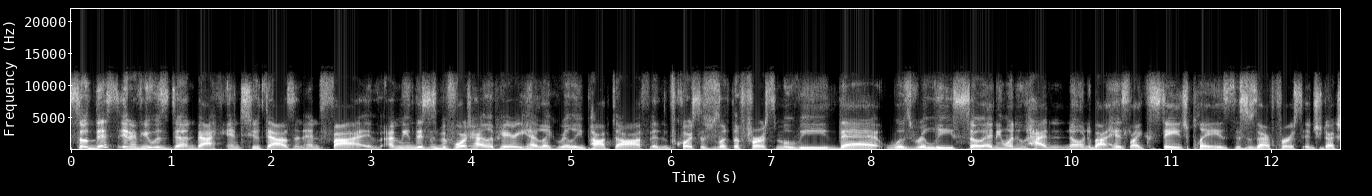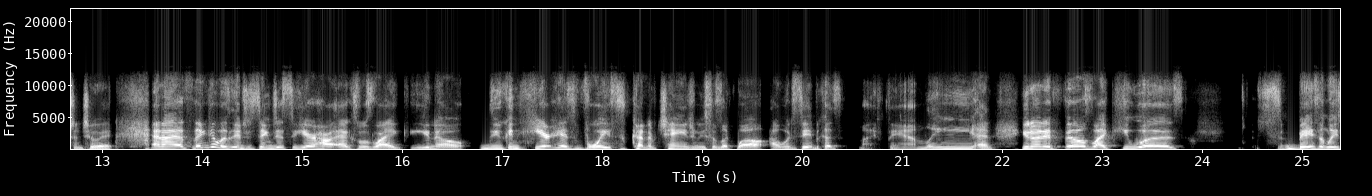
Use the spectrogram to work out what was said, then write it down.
so this interview was done back in 2005. I mean, this is before Tyler Perry had like really popped off. And of course, this was like the first movie that was released. So anyone who hadn't known about his like stage plays, this was our first introduction to it. And I think it was interesting just to hear how X was like, you know, you can hear his voice kind of change when he says, like, well, I went to see it because my family. And, you know, and it feels like he was basically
